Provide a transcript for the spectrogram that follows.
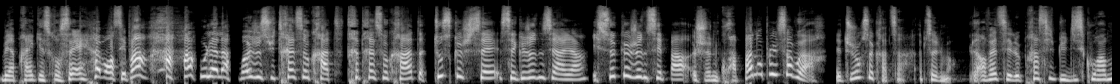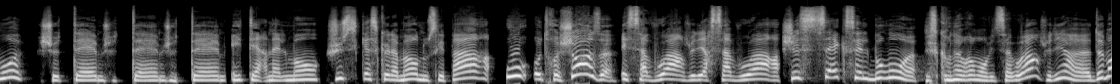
Mais après, qu'est-ce qu'on sait? Ah bon, on sait pas Ouh là là Moi, je suis très Socrate, très très Socrate. Tout ce que je sais, c'est que je ne sais rien. Et ce que je ne sais pas, je ne crois pas non plus le savoir. C'est toujours Socrate, ça, absolument. En fait, c'est le principe du discours amoureux. Je t'aime, je t'aime, je t'aime, éternellement, jusqu'à ce que la mort nous sépare, ou autre chose. Et savoir, je veux dire savoir, je sais que c'est le bon. Est-ce qu'on a vraiment envie de savoir Je veux dire, euh, demain,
